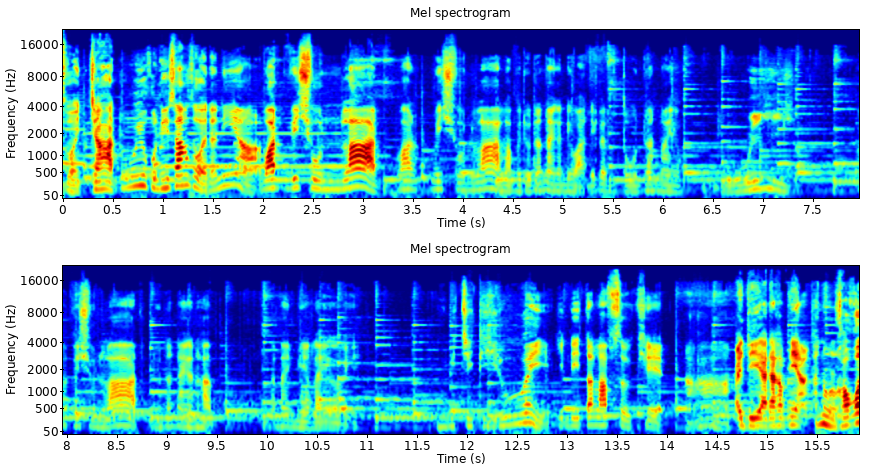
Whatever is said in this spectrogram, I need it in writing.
สวยจัด อุ้ย คนนี้สร้างสวยนะเนี่ย วัดวิชุนราช วัดวิชุนราช เราไปดูด้านในกันดีกว่า นี่เป็นประตูด้านในอะอุ้ย วัดวิชุนราช ดูด้านในกันครับ ด้านในมีอะไรเอ่ยโอ้ยมีเจดีย์ด้วย ยินดีต้อนรับสู่เขต อ่า ไอเดียนะครับเนี่ย ถนนเขาก็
